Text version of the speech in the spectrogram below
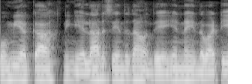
பொம்மி அக்கா நீங்கள் எல்லோரும் சேர்ந்து தான் வந்து என்ன இந்த வாட்டி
